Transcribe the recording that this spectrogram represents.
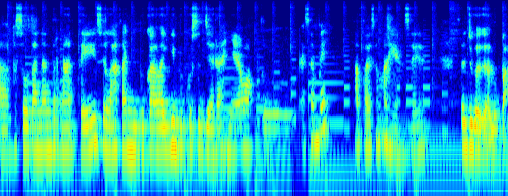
uh, Kesultanan Ternate silahkan dibuka lagi buku sejarahnya waktu SMP atau SMA ya, saya saya juga gak lupa.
